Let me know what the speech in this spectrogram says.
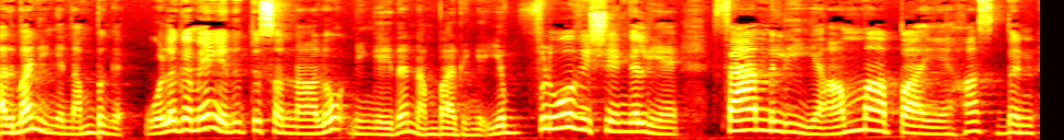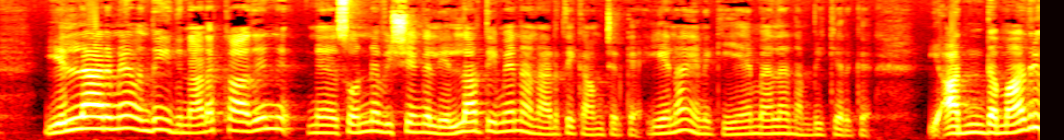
அது மாதிரி நீங்கள் நம்புங்க. உலகமே எதிர்த்து சொன்னாலும் நீங்கள் இதை நம்பாதீங்க. எவ்வளவோ விஷயங்கள் என் ஃபேமிலி என் அம்மா அப்பா என் ஹஸ்பண்ட் எல்லாருமே வந்து இது நடக்காதுன்னு சொன்ன விஷயங்கள் எல்லாத்தையுமே நான் நடத்தி காமிச்சிருக்கேன். ஏன்னா எனக்கு என் மேலே நம்பிக்கை இருக்குது அந்த மாதிரி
